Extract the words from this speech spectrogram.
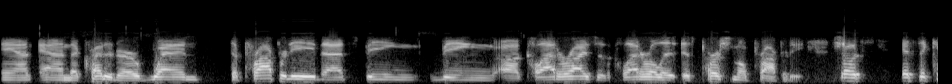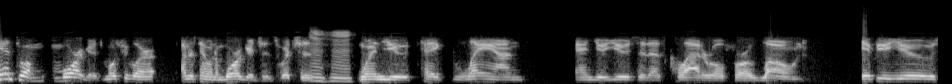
and and a creditor when the property that's being being uh, collateralized or the collateral is, is, personal property. So it's it's akin to a mortgage. Most people are, understand what a mortgage is, which is mm-hmm. when you take land and you use it as collateral for a loan. If you use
